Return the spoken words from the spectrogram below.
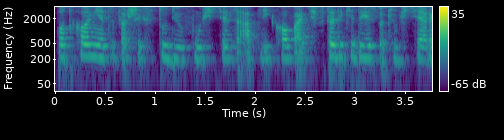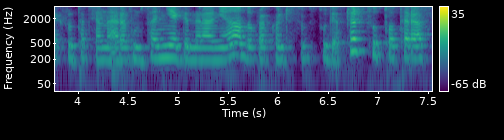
Pod koniec Waszych studiów musicie zaaplikować, wtedy kiedy jest oczywiście rekrutacja na Erasmusa, nie generalnie, no dobra, kończę sobie studia w czerwcu, to teraz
